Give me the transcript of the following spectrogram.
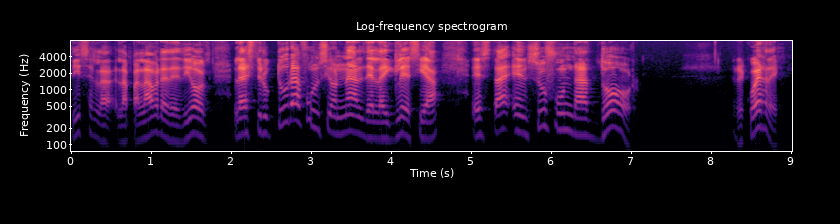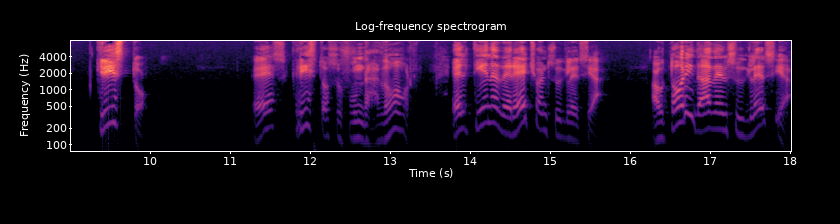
dice la, la palabra de Dios. La estructura funcional de la iglesia está en su fundador. Recuerde, Cristo. Es Cristo su fundador. Él tiene derecho en su iglesia, autoridad en su iglesia.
